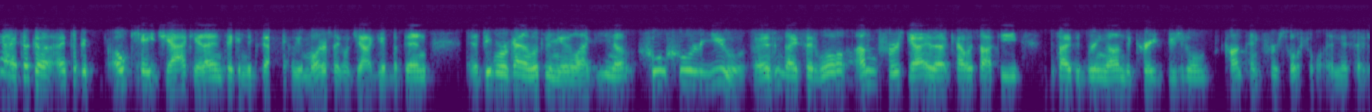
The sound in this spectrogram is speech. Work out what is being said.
yeah, I took a I took a okay jacket. I didn't take an exactly a motorcycle jacket, but then and people were kind of looking at me like, you know, who who are you? And I said, well, I'm the first guy that Kawasaki decided to bring on to create digital content for social. And they said,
